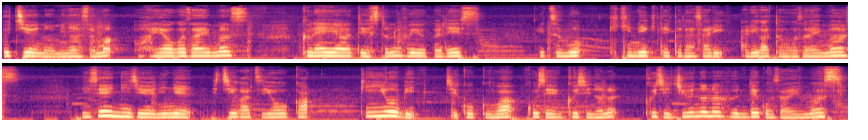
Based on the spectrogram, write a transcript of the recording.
宇宙の皆様おはようございます。クレイアーティストの冬香です。いつも聞きに来てくださりありがとうございます。2022年7月8日金曜日時刻は午前9時 ,7 9時17分でございます。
